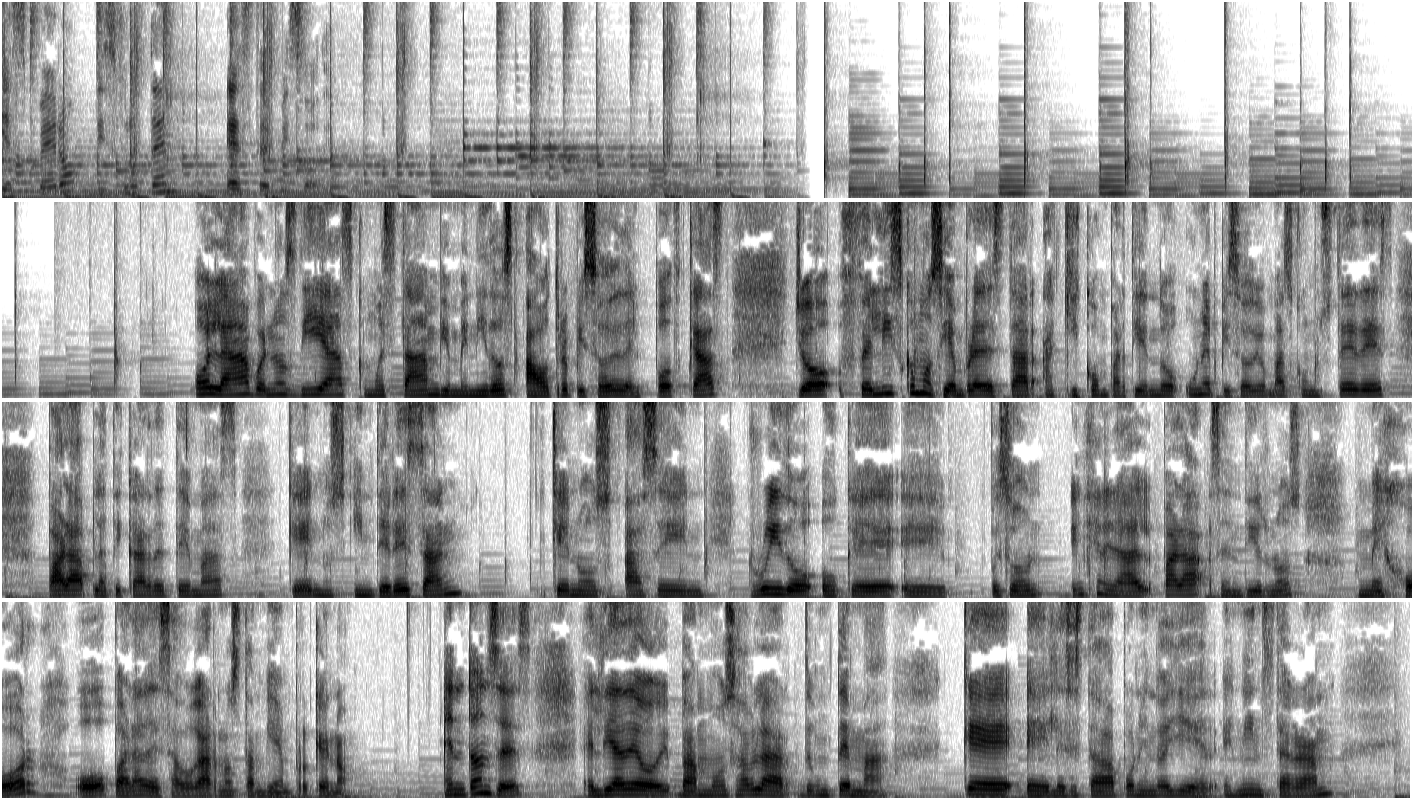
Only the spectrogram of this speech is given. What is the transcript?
y espero disfruten este episodio. Hola, buenos días, ¿cómo están? Bienvenidos a otro episodio del podcast. Yo feliz como siempre de estar aquí compartiendo un episodio más con ustedes para platicar de temas que nos interesan, que nos hacen ruido o que... Eh, pues son en general para sentirnos mejor o para desahogarnos también, ¿por qué no? Entonces, el día de hoy vamos a hablar de un tema que eh, les estaba poniendo ayer en Instagram,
